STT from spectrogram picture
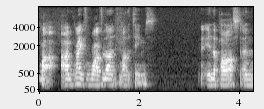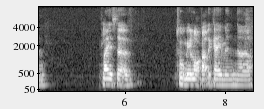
well, I'm grateful for what I've learned from other teams in the past and players that have taught me a lot about the game and uh,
